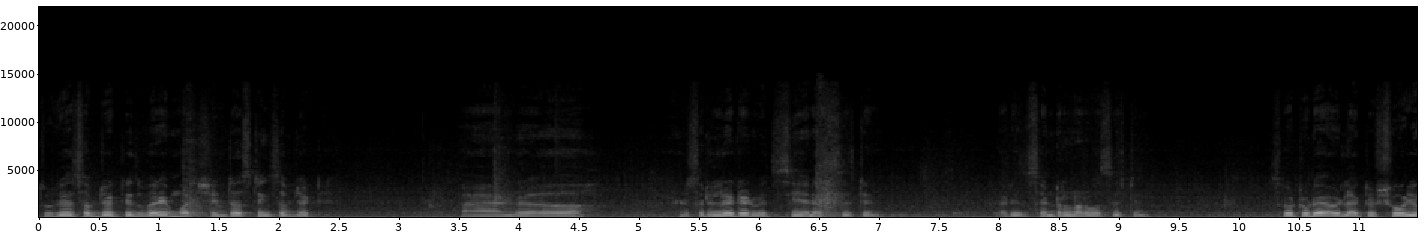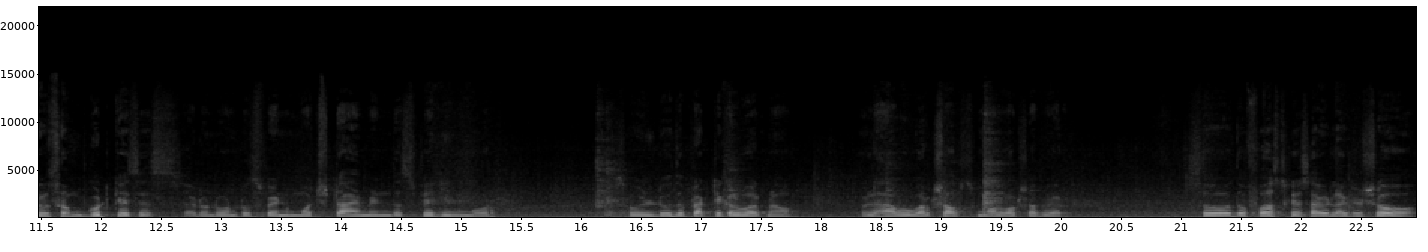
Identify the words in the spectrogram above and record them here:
Today's subject is very much interesting subject and uh, it's related with CNS system that is central nervous system. So today I would like to show you some good cases. I don't want to spend much time in the speaking more. So we'll do the practical work now. We'll have a workshop, small workshop here. So the first case I would like to show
